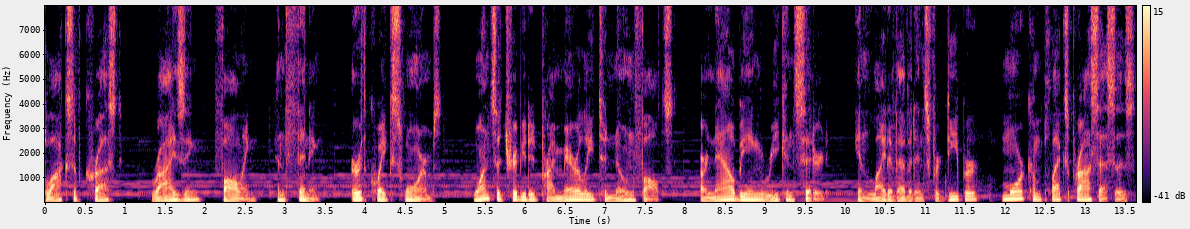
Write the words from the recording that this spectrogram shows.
blocks of crust rising, falling, and thinning. Earthquake swarms, once attributed primarily to known faults, are now being reconsidered in light of evidence for deeper, more complex processes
